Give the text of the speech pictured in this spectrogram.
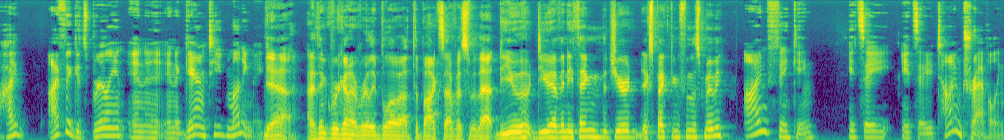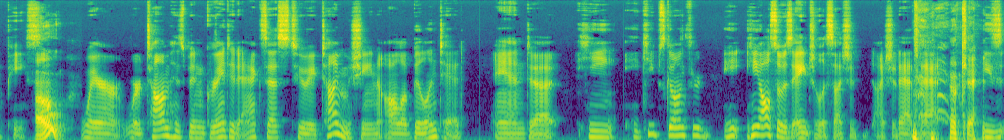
I I think it's brilliant and a, and a guaranteed moneymaker. Yeah, I think we're gonna really blow out the box office with that. Do you do you have anything that you're expecting from this movie? I'm thinking it's a it's a time traveling piece. Oh, where where Tom has been granted access to a time machine, a la Bill and Ted, and uh, he he keeps going through. He he also is ageless. I should I should add that. okay. He's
